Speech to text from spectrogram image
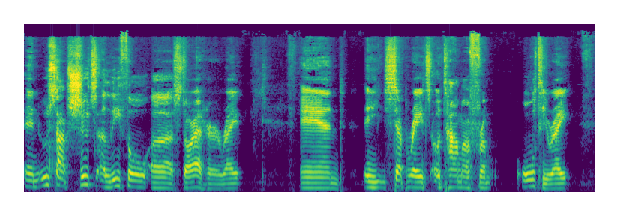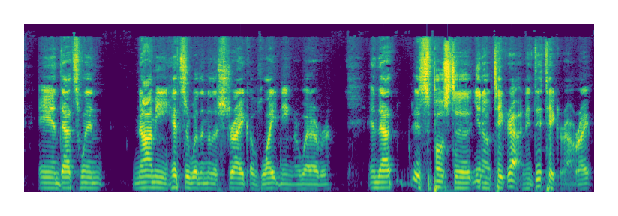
and Usopp shoots a lethal uh, star at her, right? And he separates Otama from Ulti, right? And that's when Nami hits her with another strike of lightning or whatever. And that is supposed to, you know, take her out. And it did take her out, right?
